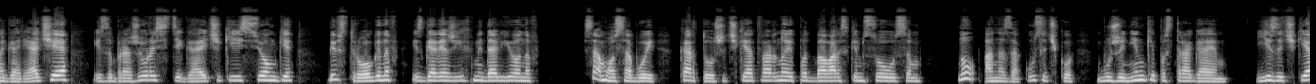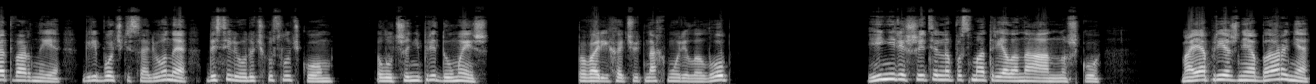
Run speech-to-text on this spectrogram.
«На горячее изображу растягайчики из семги, бифстроганов из говяжьих медальонов, само собой, картошечки отварной под баварским соусом, ну, а на закусочку буженинки построгаем, язычки отварные, грибочки соленые, да селедочку с лучком. Лучше не придумаешь». Повариха чуть нахмурила лоб, и нерешительно посмотрела на Аннушку. Моя прежняя барыня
